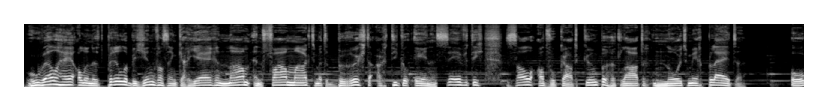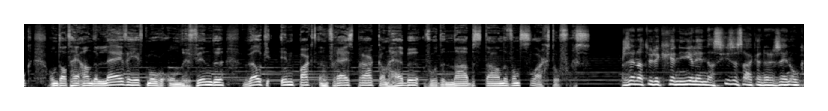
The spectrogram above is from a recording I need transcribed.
Hoewel hij al in het prille begin van zijn carrière naam en faam maakt met het beruchte artikel 71, zal advocaat Kumpen het later nooit meer pleiten. Ook omdat hij aan de lijve heeft mogen ondervinden welke impact een vrijspraak kan hebben voor de nabestaanden van slachtoffers. Er zijn natuurlijk geen niet alleen assisezaken, er zijn ook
